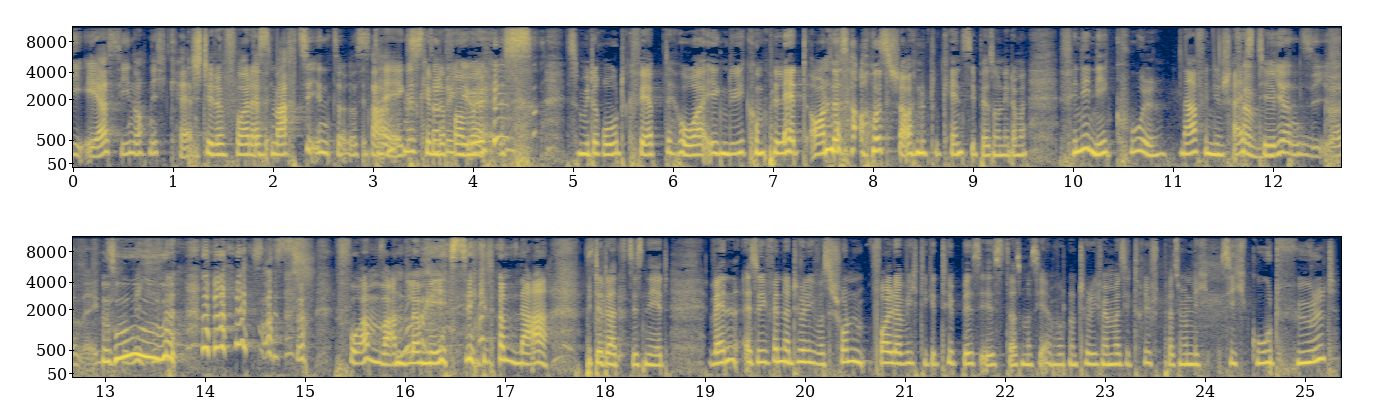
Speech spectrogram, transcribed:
die er sie noch nicht kennt. Stell dir vor, der, Das macht sie interessant, der Ex kommt davor so mit rot gefärbte Haar irgendwie komplett anders ausschauen und du kennst die Person nicht einmal. Finde ich nicht cool. Na, finde ich einen Scheißtipp. Verwirren sie ihren Ex. Uh. Formwandlermäßig, dann na, bitte das das nicht. Wenn, also ich finde natürlich, was schon voll der wichtige Tipp ist, ist, dass man sich einfach natürlich, wenn man sie trifft, persönlich sich gut fühlt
